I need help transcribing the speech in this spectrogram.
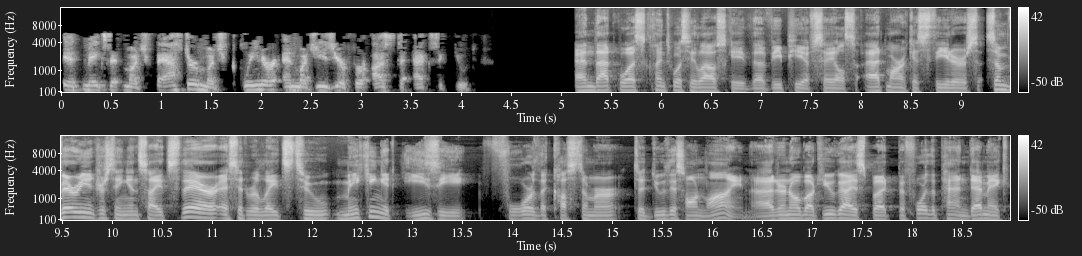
it makes it much faster, much cleaner, and much easier for us to execute. And that was Clint Wisialowski, the VP of Sales at Marcus Theaters. Some very interesting insights there as it relates to making it easy for the customer to do this online. I don't know about you guys, but before the pandemic,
